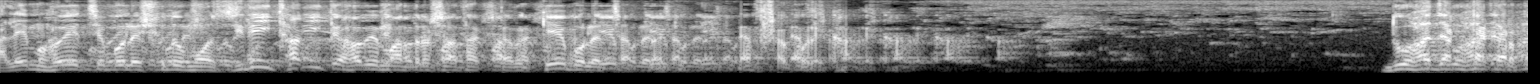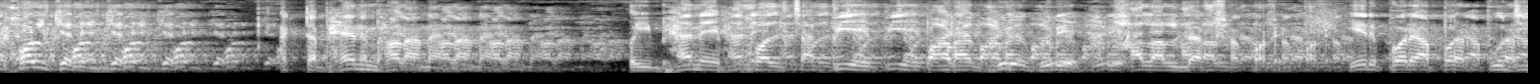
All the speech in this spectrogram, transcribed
আলেম হয়েছে বলে শুধু মসজিদেই থাকতে হবে, মাদ্রাসা থাকতে হবে। কে বলেছে? ব্যবসা করে খাবে দু হাজার টাকার ফল কেনে একটা ভ্যান ভাড়া নেয়। ওই ভ্যানে ফল চাপিয়ে পাড়া ঘুরে ঘুরে হালাল ব্যবসা করে। এরপরে আপনার পুঁজি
